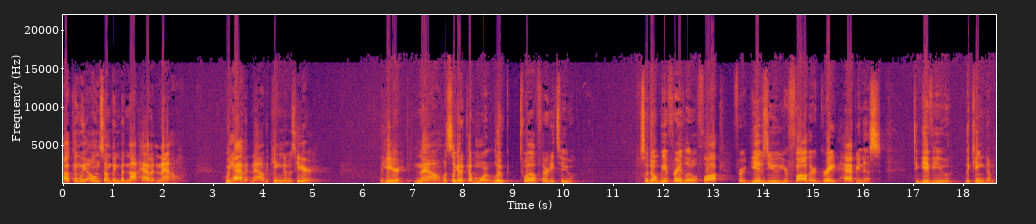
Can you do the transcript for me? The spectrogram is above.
how can we own something but not have it now? We have it now. The kingdom is here. The here, now. Let's look at a couple more. Luke 12 32. So don't be afraid, little flock, for it gives you your Father great happiness to give you the kingdom.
